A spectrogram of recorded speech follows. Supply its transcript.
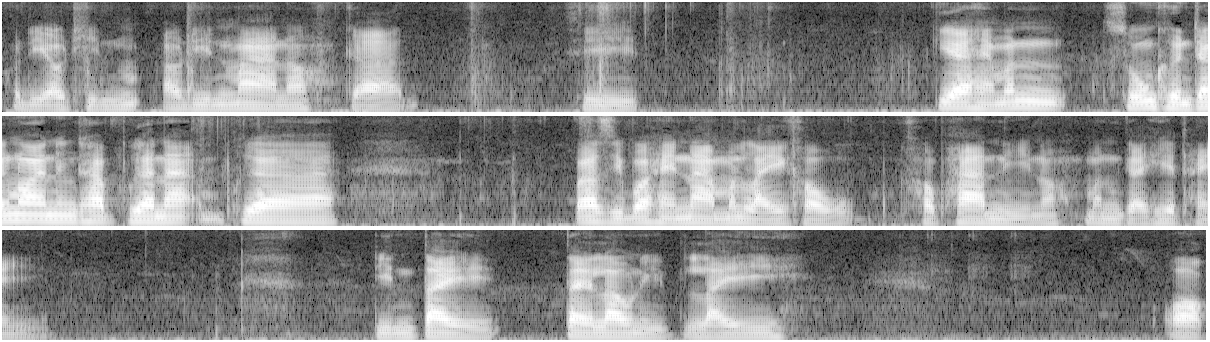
พอดีเอาถินเอาดินมาเนาะกะสี่เกียร์ให้มันสูงขึ้นจักหน้อยหนึงครับ เพื่อนะเพื่อว่าสิบ่ให้น้ำมันไหลเขาเขาพานนี่เนาะมันก็เฮ็ดให้ดินใต้ใต้เรานี่ไหล ออก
